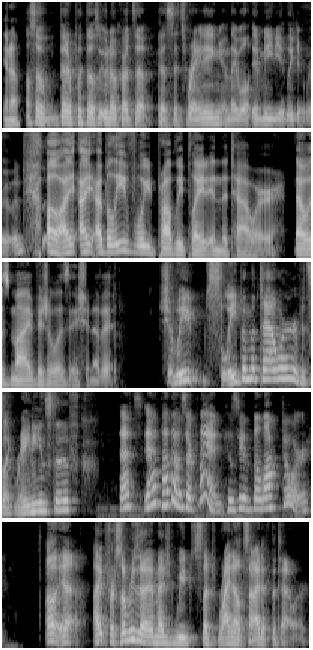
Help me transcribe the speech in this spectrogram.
You know? also, better put those Uno cards up because it's raining, and they will immediately get ruined. So- Oh, I, I I believe we probably played in the tower. That was my visualization of it. should we sleep in the tower if it's like rainy and stuff? That's yeah. I thought that was our plan because we have the locked door. Oh yeah, I for some reason I imagined we slept right outside of the tower.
